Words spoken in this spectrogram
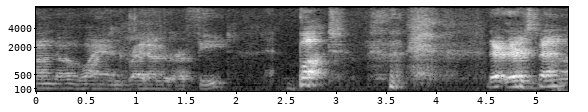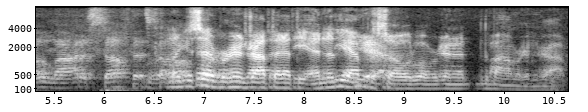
unknown land right under our feet, but. There, there's been a lot of stuff that's come Like up. I said, we're gonna drop that at the end of the episode. What we're gonna, the bomb we're gonna drop.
